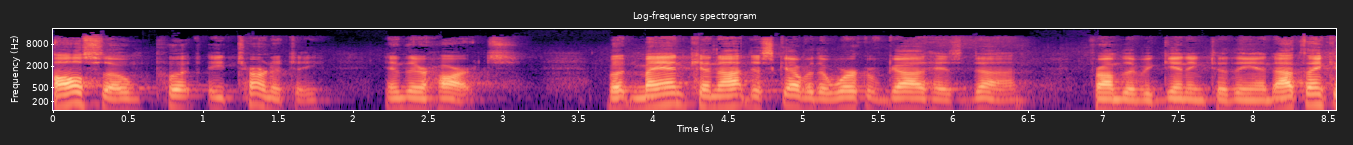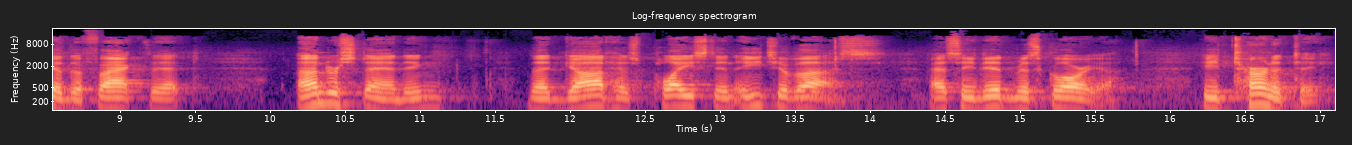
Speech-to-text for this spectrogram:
also put eternity in their hearts. But man cannot discover the work of God has done from the beginning to the end. I think of the fact that understanding that God has placed in each of us, as He did Miss Gloria, eternity.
